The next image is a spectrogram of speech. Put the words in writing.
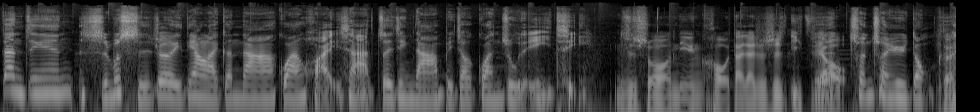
但今天时不时就一定要来跟大家关怀一下最近大家比较关注的议题。你是说年后大家就是一直要蠢蠢欲动？对，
